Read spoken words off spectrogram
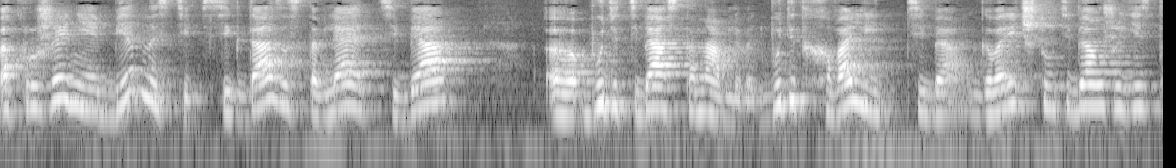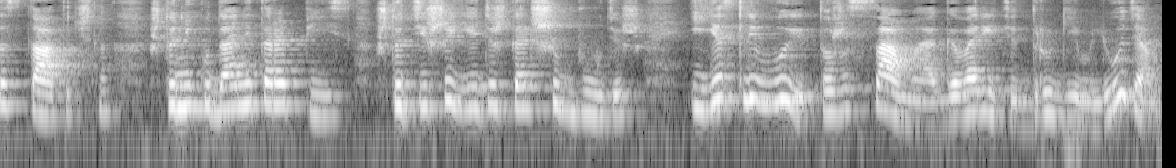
окружение бедности всегда заставляет тебя, будет тебя останавливать, будет хвалить тебя, говорить, что у тебя уже есть достаточно, что никуда не торопись, что тише едешь, дальше будешь. И если вы то же самое говорите другим людям,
